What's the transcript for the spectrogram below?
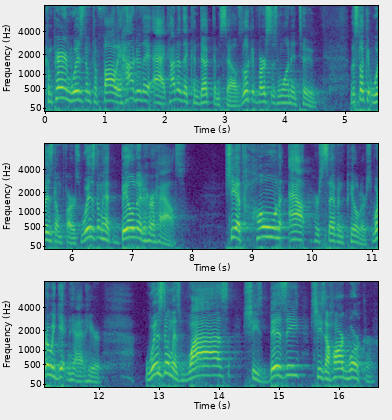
comparing wisdom to folly? How do they act? How do they conduct themselves? Look at verses one and two. Let's look at wisdom first. Wisdom hath builded her house. She hath honed out her seven pillars. What are we getting at here? Wisdom is wise. She's busy. She's a hard worker.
